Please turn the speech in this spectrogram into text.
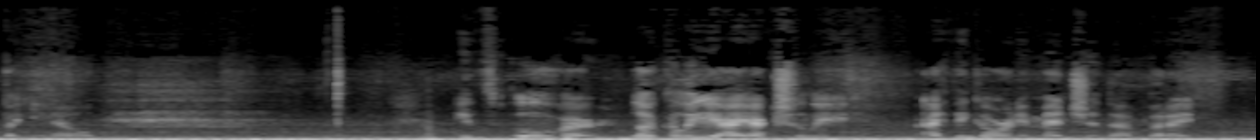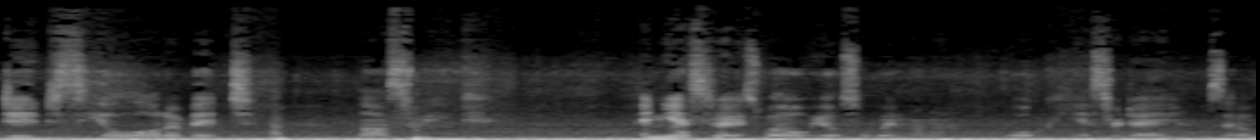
But you know, it's over. Luckily, I actually, I think I already mentioned that, but I did see a lot of it last week. And yesterday as well, we also went on a walk yesterday, so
